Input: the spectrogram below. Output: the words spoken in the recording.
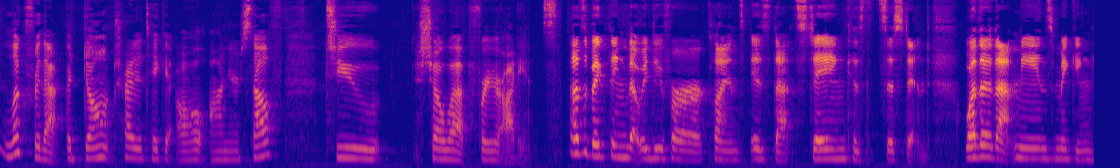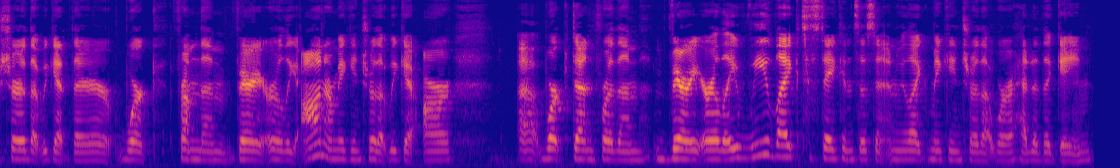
look for that, but don't try to take it all on yourself to show up for your audience. That's a big thing that we do for our clients is that staying consistent. Whether that means making sure that we get their work from them very early on or making sure that we get our uh, work done for them very early. We like to stay consistent and we like making sure that we're ahead of the game.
